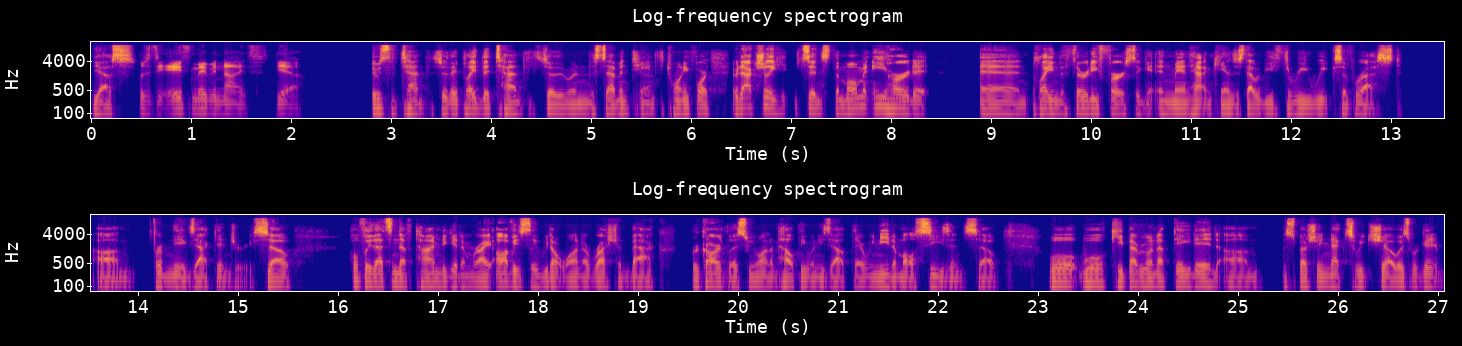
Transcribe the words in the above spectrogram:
Yes, was it the eighth, maybe ninth? Yeah, it was the 10th. So they played the 10th. So they were in the 17th, yeah. 24th. It would actually, since the moment he heard it and playing the 31st again in Manhattan, Kansas, that would be three weeks of rest um, from the exact injury. So hopefully that's enough time to get him right. Obviously, we don't want to rush him back regardless. We want him healthy when he's out there. We need him all season. So we'll we'll keep everyone updated, um, especially next week's show as we're getting,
